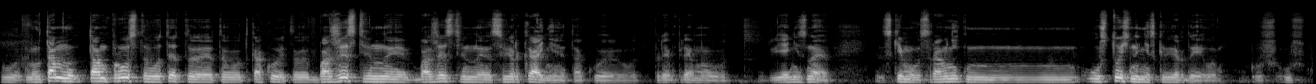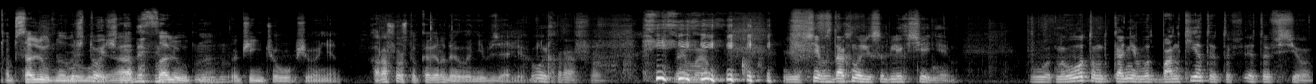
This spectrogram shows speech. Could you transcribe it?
Вот. Но там, там просто вот это, это вот какое-то божественное, божественное сверкание такое. Вот, прям, прямо вот, я не знаю с кем его сравнить, уж точно не с Ковердейлом. Уж, уж, Абсолютно уж другой. точно. Абсолютно. Да? Вообще ничего общего нет. Хорошо, что Ковердейла не взяли. Ой, хорошо. Все вздохнули с облегчением. Вот. Ну, вот он, конечно, вот банкет это, это все.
